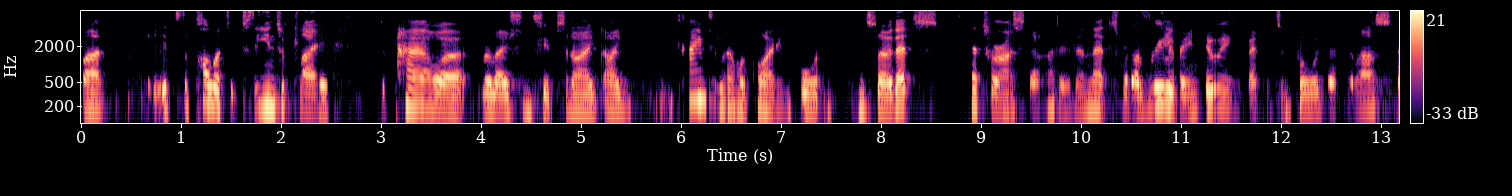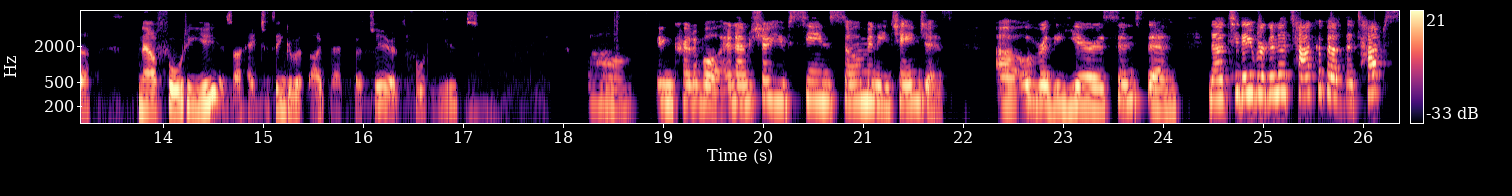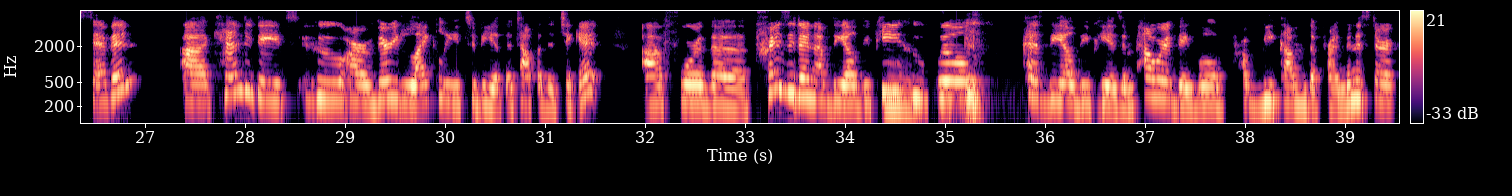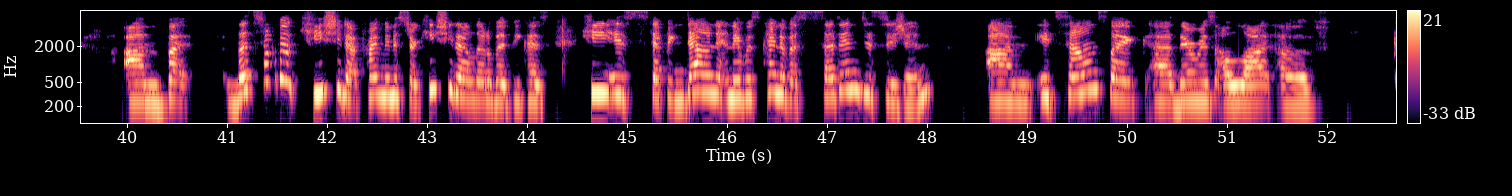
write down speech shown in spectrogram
but it's the politics, the interplay, the power relationships that I, I came to learn were quite important. And so that's that's where I started, and that's what I've really been doing backwards and forwards over the last uh, now 40 years. I hate to think of it like that, but yeah, it's 40 years. Wow, incredible. And I'm sure you've seen so many changes uh, over the years since then. Now, today we're going to talk about the top seven uh, candidates who are very likely to be at the top of the ticket uh, for the president of the LDP, mm. who will, because the LDP is empowered, they will become the prime minister. Um, but let's talk about Kishida, Prime Minister Kishida, a little bit because he is stepping down, and it was kind of a sudden decision. Um, it sounds like uh, there was a lot of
